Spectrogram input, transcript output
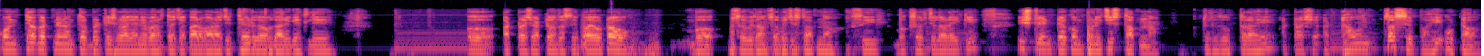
कोणत्या घटनेनंतर ब्रिटिश राजाने भारताच्या कारभाराची थेट जबाबदारी घेतली? अठराशे अठ्ठावन्नचा शिपाई उठाव. ब संविधान सभेची स्थापना सी बक्सरची लढाई की ईस्ट इंडिया कंपनीची स्थापना. तर याचं उत्तर आहे अठराशे अठ्ठावन्नचा शिपाही उठाव.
